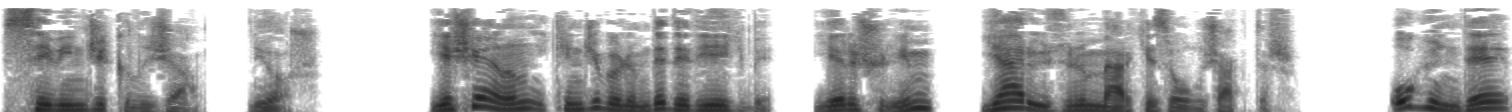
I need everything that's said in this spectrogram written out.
sevinci kılacağım diyor. Yeşaya'nın ikinci bölümde dediği gibi Yeruşalim yeryüzünün merkezi olacaktır. O günde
